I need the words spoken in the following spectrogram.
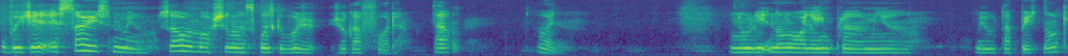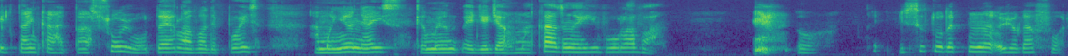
O vídeo é só isso mesmo. Só mostrando as coisas que eu vou jogar fora, tá? Olha. Não, não olhem pra minha, meu tapete não, que ele tá em casa. Tá sujo, vou até lavar depois. Amanhã, aliás, que amanhã é dia de arrumar a casa, né? E vou lavar. Isso tudo é pra jogar fora.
